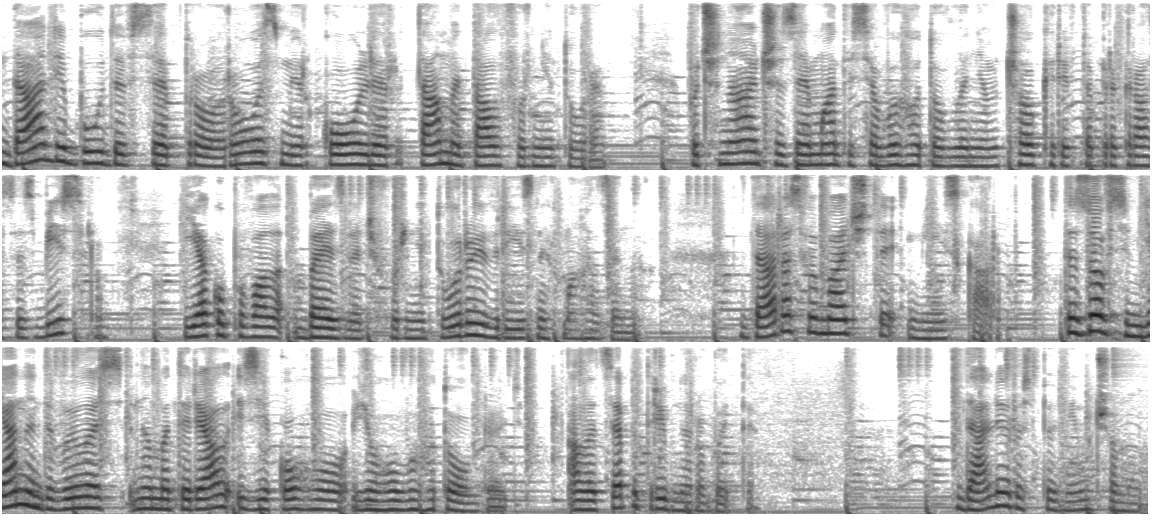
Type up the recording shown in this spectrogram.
Далі буде все про розмір, колір та метал фурнітури. Починаючи займатися виготовленням чокерів та прикраси з бісеру, я купувала безліч фурнітури в різних магазинах. Зараз ви бачите мій скарб. Та зовсім я не дивилась на матеріал, із якого його виготовлюють, але це потрібно робити. Далі розповім чому.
